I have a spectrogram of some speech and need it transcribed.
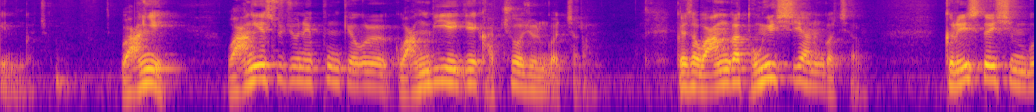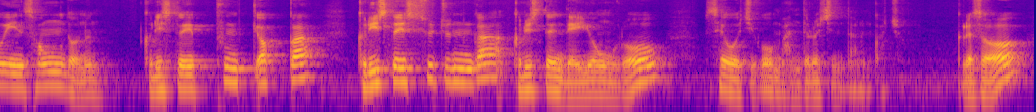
있는 거죠. 왕이 왕의 수준의 품격을 왕비에게 갖추어 주는 것처럼 그래서 왕과 동일시하는 것처럼 그리스도의 신부인 성도는 그리스도의 품격과 그리스도의 수준과 그리스도의 내용으로 세워지고 만들어진다는 거죠. 그래서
